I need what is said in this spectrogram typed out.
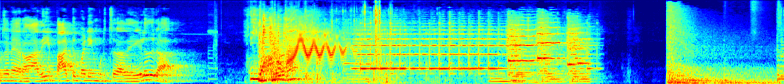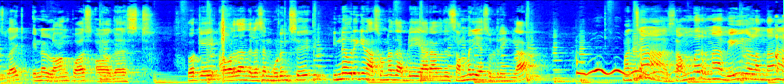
கொஞ்ச நேரம். அதையும் பாட்டு பாடி முடிச்சிடாத எழுதுடா. லைக் இன்னும் லாங் பாஸ் ஆகஸ்ட் ஓகே அவ்வளோதான் அந்த லெசன் முடிஞ்சு. இன்ன வரைக்கும் நான் சொன்னது அப்படியே யாராவது சம்மரியாக சொல்கிறீங்களா மச்சான் சம்மர்னா வெயில் காலம் தானே?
